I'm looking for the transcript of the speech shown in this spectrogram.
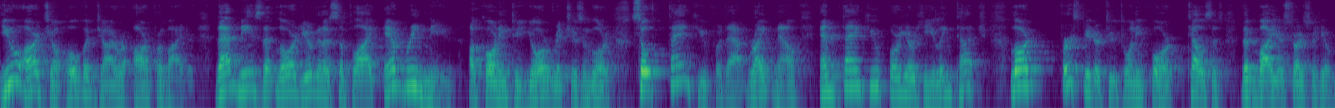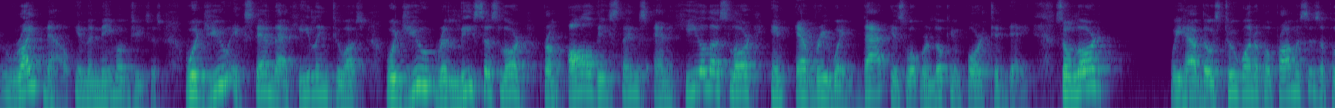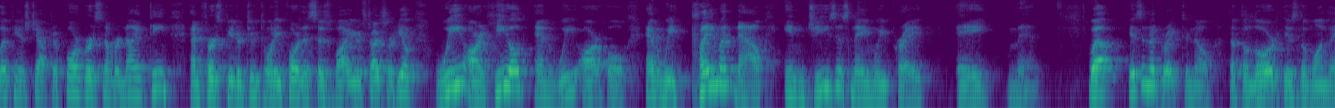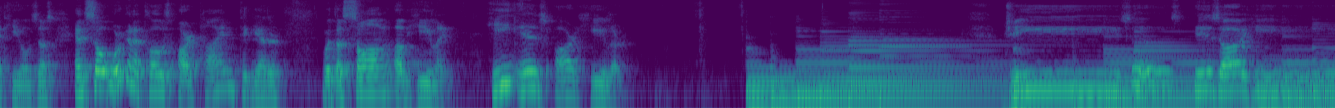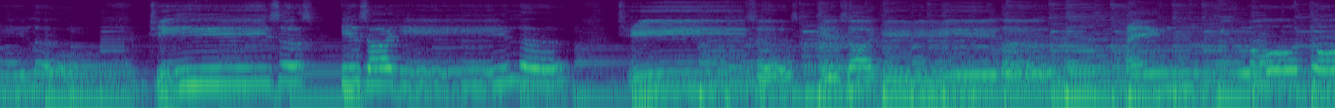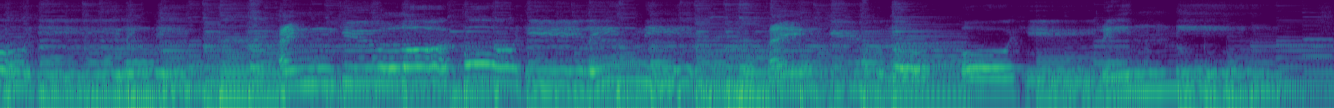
You are Jehovah Jireh, our provider. That means that, Lord, you're going to supply every need according to your riches and glory. So thank you for that right now, and thank you for your healing touch. Lord, 1 Peter 2.24 tells us that by your stripes we're healed. Right now, in the name of Jesus, would you extend that healing to us? Would you release us, Lord, from all these things and heal us, Lord, in every way? That is what we're looking for today. So, Lord, we have those two wonderful promises of Philippians chapter 4, verse number 19, and 1 Peter 2 24 that says, By your stripes we're healed. We are healed and we are whole. And we claim it now. In Jesus' name we pray. Amen. Well, isn't it great to know that the Lord is the one that heals us? And so we're going to close our time together with a song of healing. He is our healer. Jesus is our healer. Jesus is our healer. Jesus is our healer.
